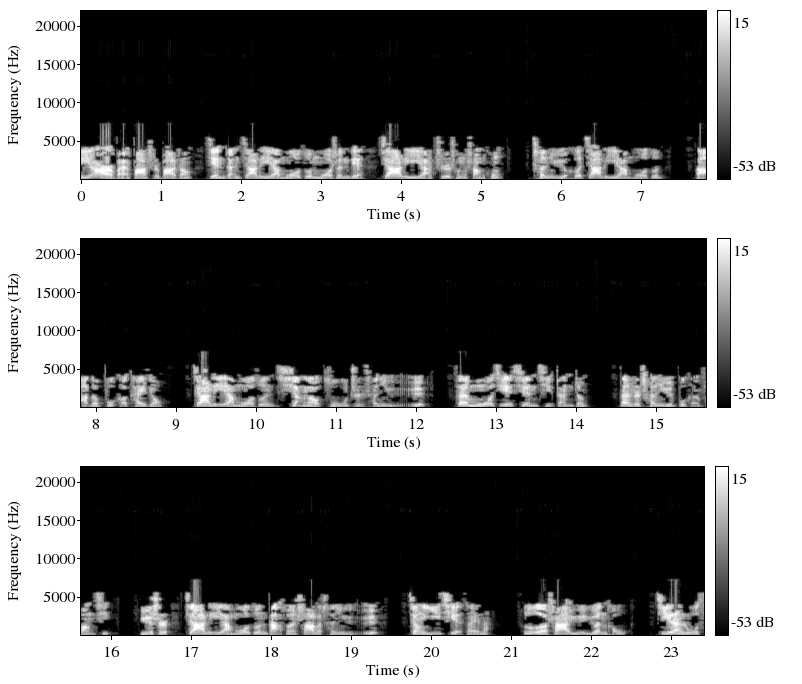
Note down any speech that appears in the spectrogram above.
第二百八十八章剑斩加利亚魔尊魔神殿，加利亚之城上空，陈宇和加利亚魔尊打得不可开交。加利亚魔尊想要阻止陈宇在魔界掀起战争，但是陈宇不肯放弃。于是加利亚魔尊打算杀了陈宇，将一切灾难扼杀于源头。既然如此，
